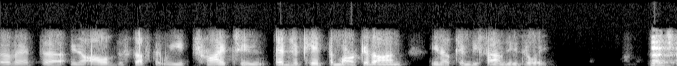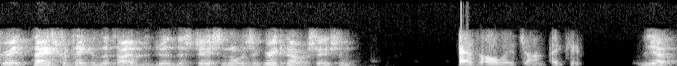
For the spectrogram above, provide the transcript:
so that uh, you know all of the stuff that we try to educate the market on, you know, can be found easily. That's great. Thanks for taking the time to do this, Jason. It was a great conversation. As always, John. Thank you. Yep.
